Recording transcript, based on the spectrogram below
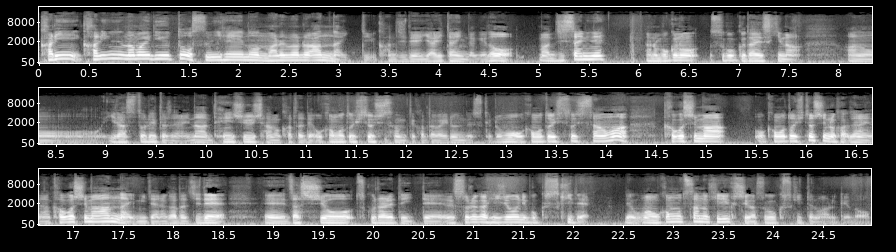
仮に、仮の名前で言うと、水平の〇〇案内っていう感じでやりたいんだけど、まあ実際にね、あの僕のすごく大好きな、あのイラストレーターじゃないな、編集者の方で岡本仁さんって方がいるんですけども、岡本仁さんは、鹿児島、岡本仁のか、じゃないな、鹿児島案内みたいな形で、えー、雑誌を作られていて、それが非常に僕好きで、で、まあ、岡本さんの切り口がすごく好きってのもあるけど、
